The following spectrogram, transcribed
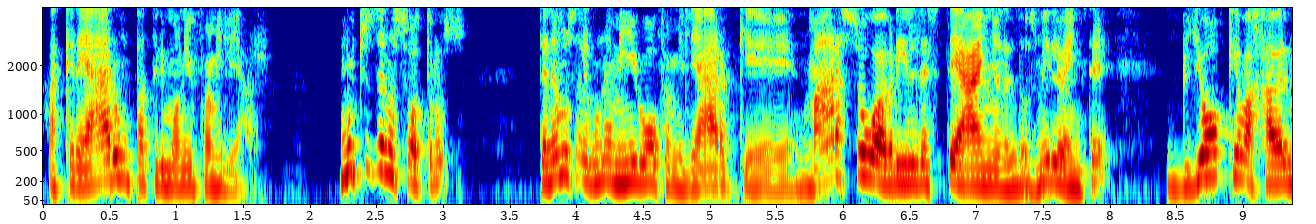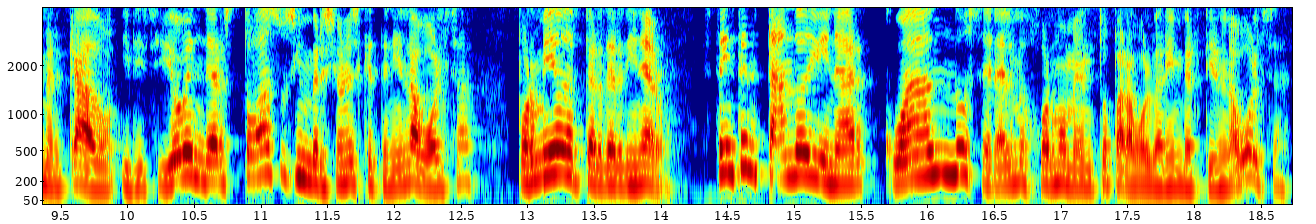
a crear un patrimonio familiar. Muchos de nosotros tenemos algún amigo o familiar que en marzo o abril de este año, en el 2020, vio que bajaba el mercado y decidió vender todas sus inversiones que tenía en la bolsa por miedo de perder dinero. Está intentando adivinar cuándo será el mejor momento para volver a invertir en la bolsa.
